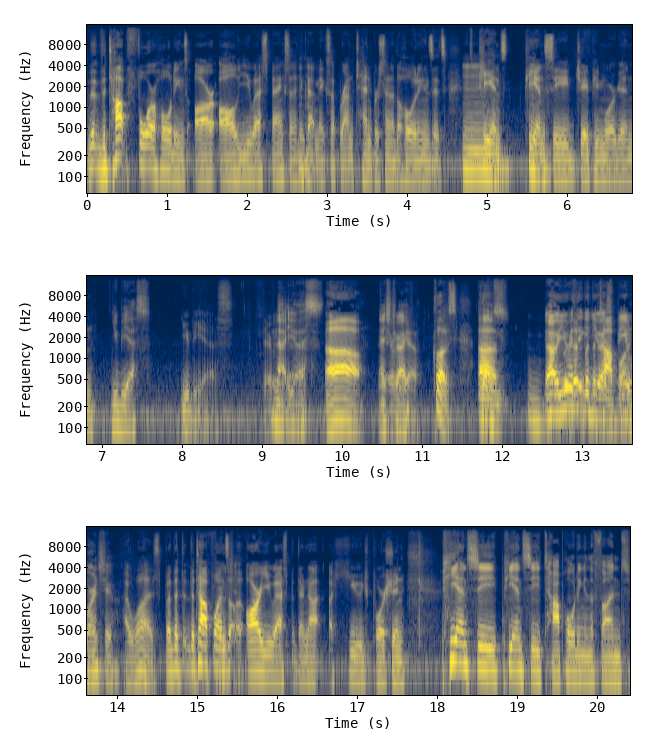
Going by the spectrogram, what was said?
go. The, the top four holdings are all U.S. banks. I think that makes up around ten percent of the holdings. It's, it's Mm. PN, PNC, J.P. Morgan, UBS, UBS. There we not go. U.S. Oh, Nice try. Close. Close. Um, oh, you were the- thinking the USB, top one. weren't you? I was, but the, the top ones are U.S., but they're not a huge portion. PNC, PNC top holding in the fund,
